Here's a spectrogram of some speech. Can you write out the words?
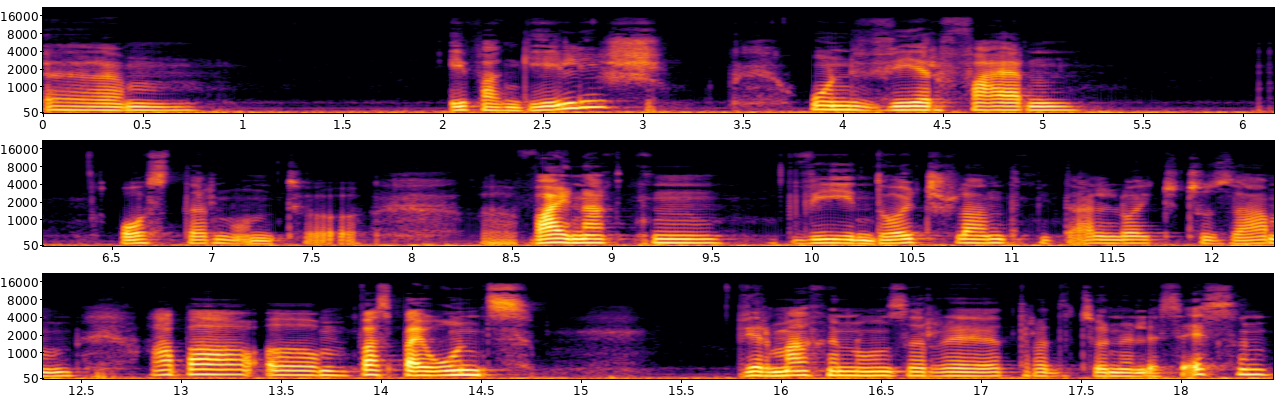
ähm, evangelisch und wir feiern Ostern und äh, Weihnachten wie in Deutschland mit allen Leuten zusammen. Aber ähm, was bei uns, wir machen unser traditionelles Essen,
